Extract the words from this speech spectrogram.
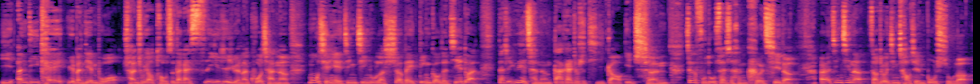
以 NDK 日本电波传出要投资大概四亿日元来扩产呢，目前也已经进入了设备订购的阶段，但是月产能大概就是提高一成，这个幅度算是很客气的。而经济呢，早就已经超前部署了。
